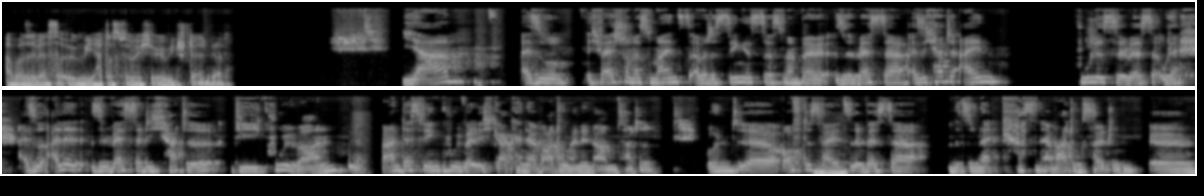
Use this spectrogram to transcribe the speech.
Aber Silvester irgendwie hat das für mich irgendwie einen Stellenwert. Ja, also ich weiß schon, was du meinst, aber das Ding ist, dass man bei Silvester, also ich hatte ein cooles Silvester oder also alle Silvester, die ich hatte, die cool waren, waren deswegen cool, weil ich gar keine Erwartung an den Abend hatte. Und äh, oft ist halt mhm. Silvester mit so einer krassen Erwartungshaltung äh,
